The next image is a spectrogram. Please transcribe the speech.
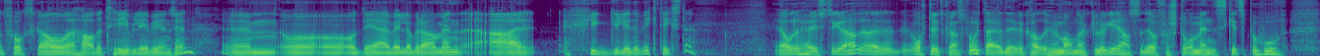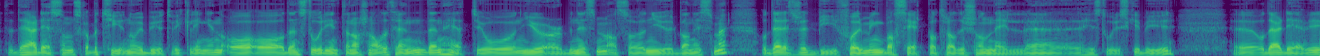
at folk skal ha det trivelig i byen sin. Um, og, og, og det er vel og bra, men er hyggelig det viktigste? I aller høyeste grad. Vårt utgangspunkt er jo det vi kaller humanøkologi, altså det å forstå menneskets behov. Det er det som skal bety noe i byutviklingen. Og, og den store internasjonale trenden den heter jo new urbanism, altså nyurbanisme. Og det er rett og slett byforming basert på tradisjonelle eh, historiske byer. Eh, og det er det vi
